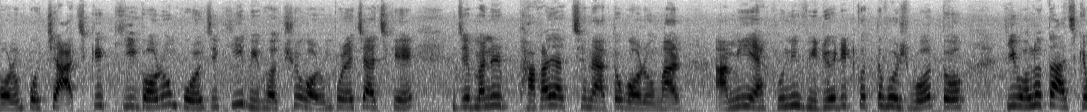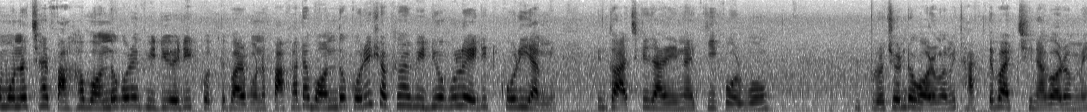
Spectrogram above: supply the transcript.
গরম পড়ছে। আজকে কি গরম পড়েছে, কি বিভৎস গরম পড়েছে আজকে, যে মানে থাকা যাচ্ছে না এত গরম। আর আমি এখনই ভিডিও এডিট করতে বসবো, তো কি বলো তো, আজকে মনে হচ্ছে আর পাখা বন্ধ করে ভিডিও এডিট করতে পারব না। পাখাটা বন্ধ করেই সবসময় ভিডিওগুলো এডিট করি আমি। কিন্তু আজকে জানি না কি করব। প্রচণ্ড গরম, আমি থাকতে পারছি না গরমে।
